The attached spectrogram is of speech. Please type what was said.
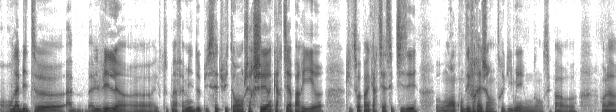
On habite euh, à Belleville euh, avec toute ma famille depuis 7-8 ans. On cherchait un quartier à Paris euh, qui ne soit pas un quartier aseptisé, où on rencontre des vrais gens, entre guillemets, où on sait pas, euh, voilà,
